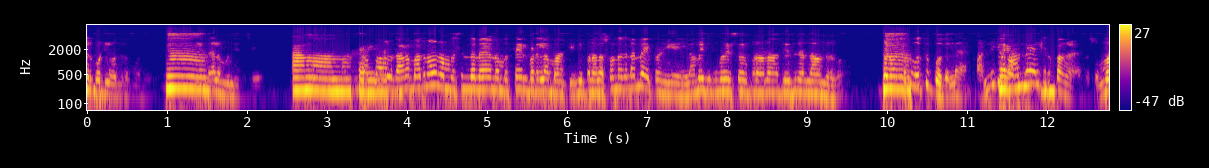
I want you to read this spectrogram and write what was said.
ஏர்போர்ட்ல வந்துடும் போது வேலை முடிஞ்சிச்சு நம்ம சிந்தனை நம்ம செயல்பாடு எல்லாம் மாத்தி. இப்ப நான் சொன்னது எல்லாமே இப்ப நீங்க எல்லாமே இதுக்கு முன்னாடி சிவபுராணம் அது இது எல்லாம் வந்திருக்கும். ஒத்து போகுது இல்ல அன்னைக்கு எழுதிருப்பாங்க. சும்மா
